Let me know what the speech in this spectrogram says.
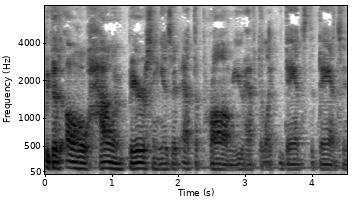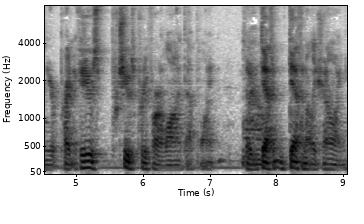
because oh, how embarrassing is it at the prom? You have to like dance the dance and you're pregnant because she was she was pretty far along at that point, so Wow. def- definitely showing.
